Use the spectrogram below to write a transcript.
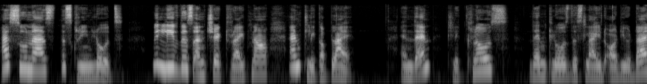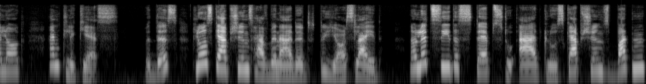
as soon as the screen loads. We'll leave this unchecked right now and click Apply. And then click Close, then close the slide audio dialog and click Yes. With this, closed captions have been added to your slide. Now let's see the steps to add closed captions button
